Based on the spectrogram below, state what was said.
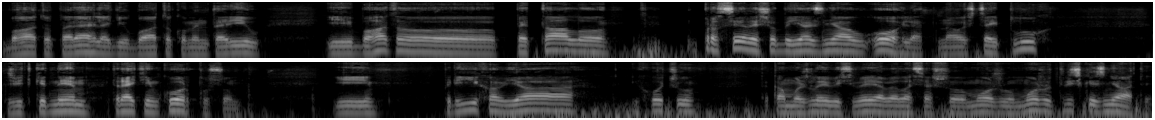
Багато переглядів, багато коментарів. І багато питало, просили, щоб я зняв огляд на ось цей плуг з відкидним третім корпусом. І приїхав я і хочу, така можливість виявилася, що можу, можу трішки зняти.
